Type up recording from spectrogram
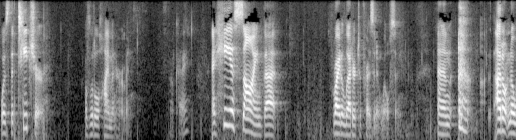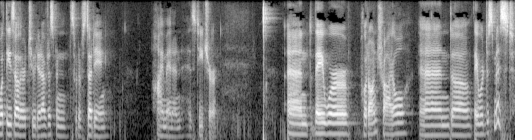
was the teacher of little Hyman Herman. Okay, and he assigned that write a letter to President Wilson. And I don't know what these other two did. I've just been sort of studying Hyman and his teacher. And they were put on trial and uh, they were dismissed.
